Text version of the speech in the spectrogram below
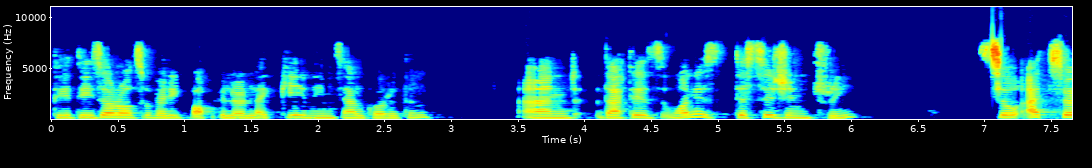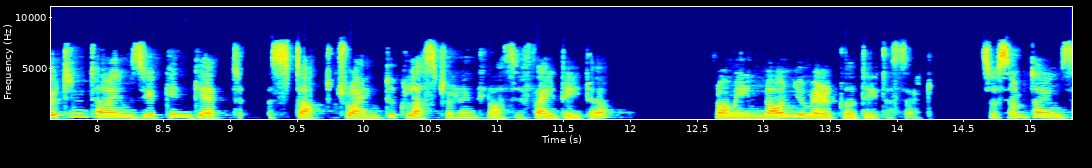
these are also very popular like k-means algorithm and that is one is decision tree. So at certain times you can get stuck trying to cluster and classify data from a non-numerical data set. So sometimes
